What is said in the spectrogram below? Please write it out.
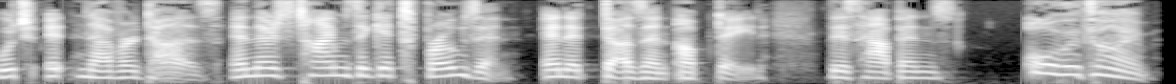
which it never does. And there's times it gets frozen and it doesn't update. This happens all the time.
